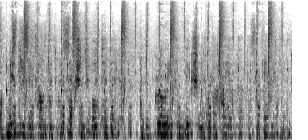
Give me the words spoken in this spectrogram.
of mysteries encountered, perceptions altered, and a growing conviction of a higher purpose in everything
